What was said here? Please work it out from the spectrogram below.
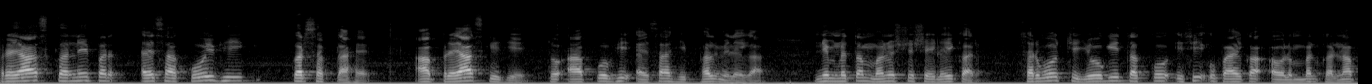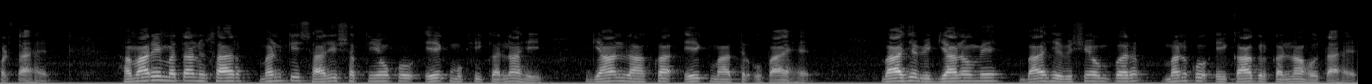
प्रयास करने पर ऐसा कोई भी कर सकता है। आप प्रयास कीजिए तो आपको भी ऐसा ही फल मिलेगा। निम्नतम मनुष्य से लेकर सर्वोच्च योगी तक को इसी उपाय का अवलंबन करना पड़ता है। हमारे मतानुसार मन की सारी शक्तियों को एक मुखी करना ही ज्ञान लाभ का एकमात्र उपाय है। बाह्य विज्ञानों में, बाह्य विषयों पर मन को एकाग्र करना होता है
